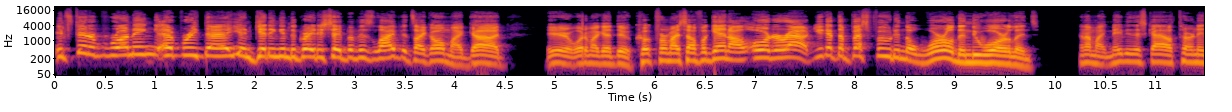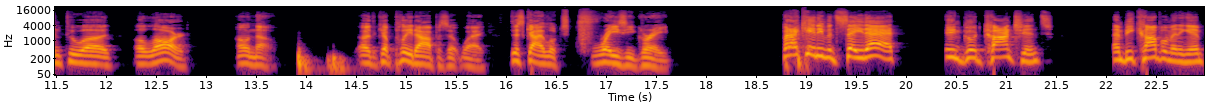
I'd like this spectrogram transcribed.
instead of running every day and getting in the greatest shape of his life, it's like oh my god. Here, what am I gonna do? Cook for myself again? I'll order out. You got the best food in the world in New Orleans, and I'm like, maybe this guy will turn into a a lard. Oh no, a complete opposite way. This guy looks crazy great. But I can't even say that in good conscience and be complimenting him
